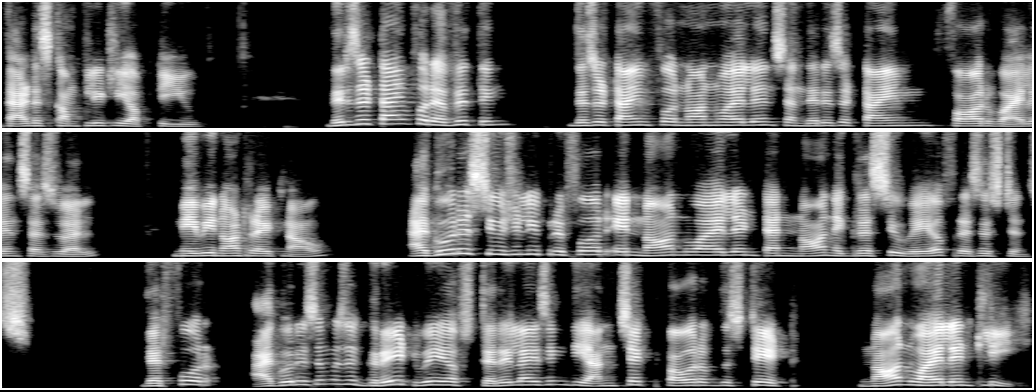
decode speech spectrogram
that is completely up to you. There is a time for everything. There's a time for non violence, and there is a time for violence as well. Maybe not right now, Agorists usually prefer a non-violent and non-aggressive way of resistance. Therefore, agorism is a great way of sterilizing the unchecked power of the state non-violently.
